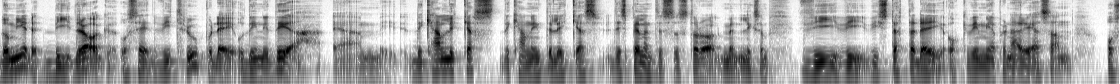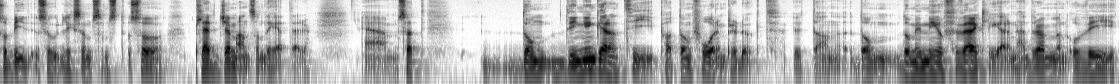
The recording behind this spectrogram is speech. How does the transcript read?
de ger ett bidrag och säger att vi tror på dig och din idé. Ehm, det kan lyckas, det kan inte lyckas, det spelar inte så stor roll men liksom vi, vi, vi stöttar dig och vi är med på den här resan. Och så, så, liksom, så, så pledgar man som det heter. Ehm, så att de, det är ingen garanti på att de får en produkt utan de, de är med och förverkligar den här drömmen och vi,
